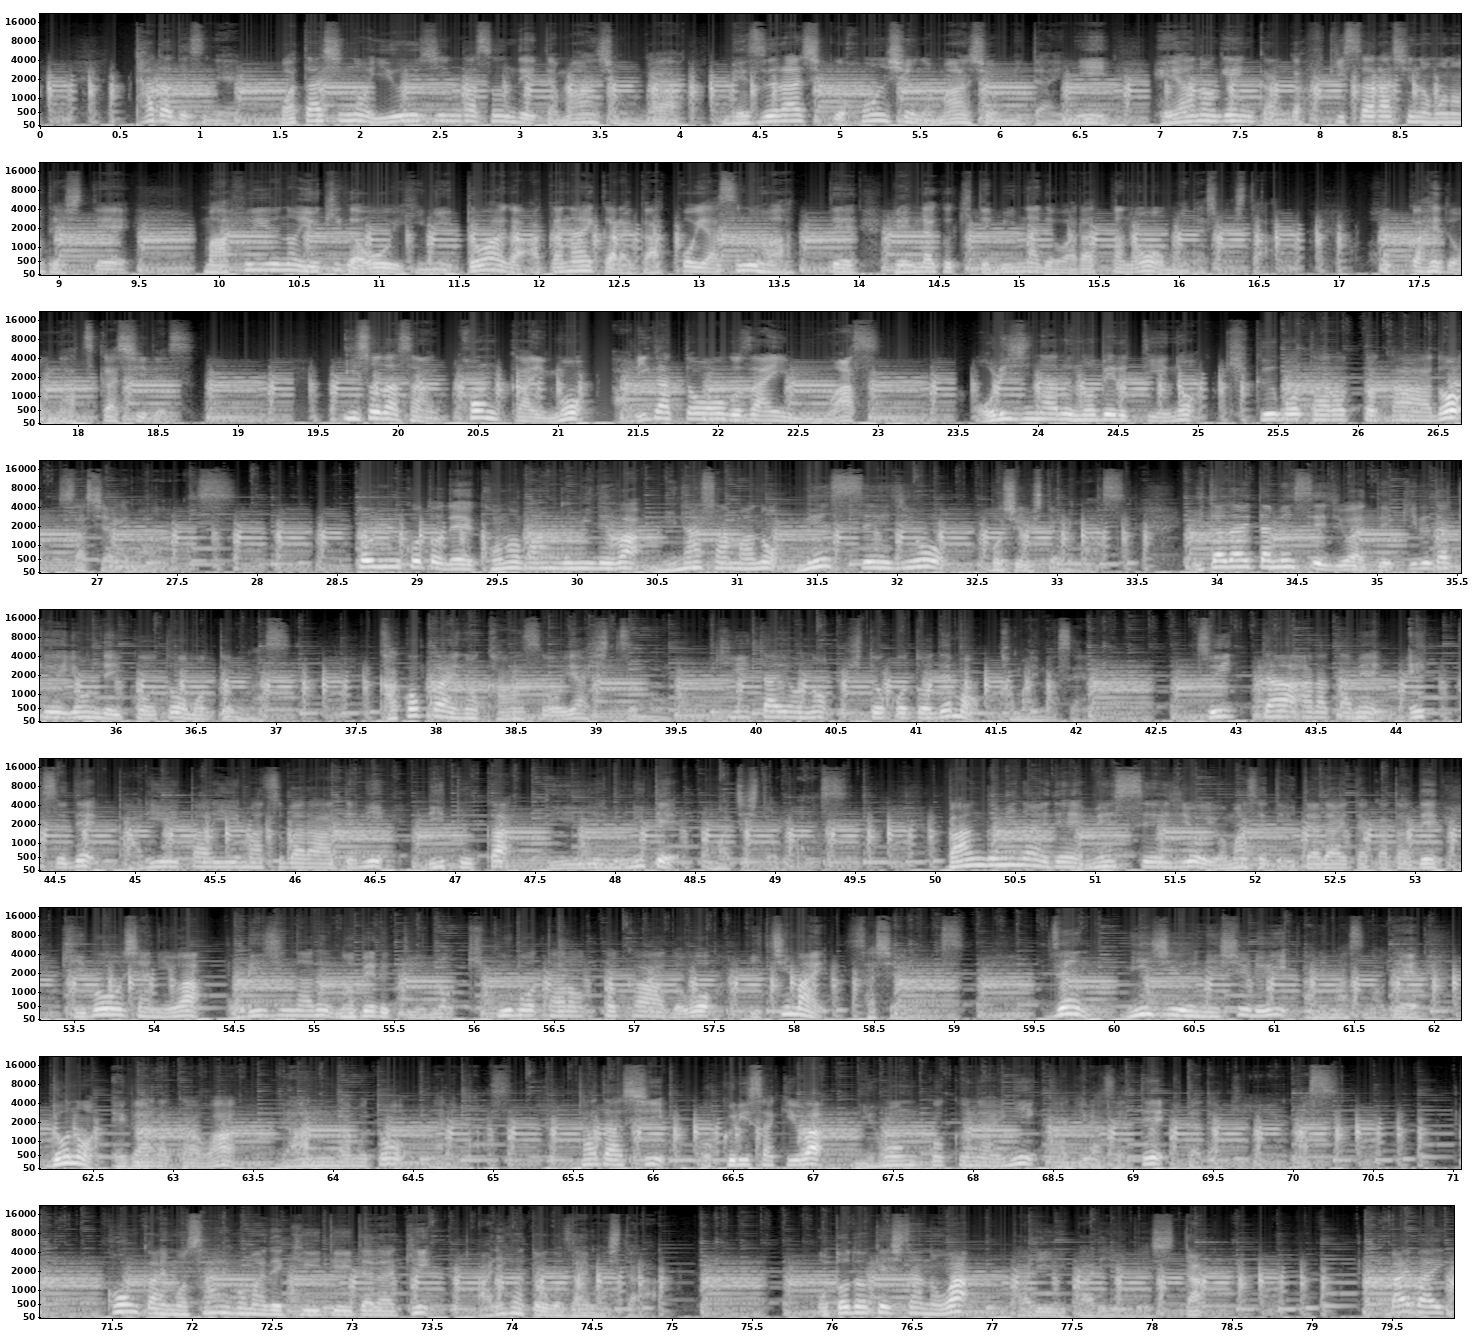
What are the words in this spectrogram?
ただですね私の友人が住んでいたマンションが珍しく本州のマンションみたいに部屋の玄関が吹きさらしのものでして真冬の雪が多い日にドアが開かないから学校休むわって連絡来てみんなで笑ったのを思い出しました。北海道懐かしいです。磯田さん今回もありがとうございます。オリジナルノベルティのキクボタロットカードを差し上げます。ということでこの番組では皆様のメッセージを募集しております。いただいたメッセージはできるだけ読んでいこうと思っております。過去回の感想や質問聞いたよの一言でも構いません。Twitter 改め X でパリーパリー松原宛てにリプか DM にてお待ちしております。番組内でメッセージを読ませていただいた方で希望者にはオリジナルノベルティのキクボタロットカードを1枚差し上げます。全22種類ありますのでどの絵柄かはランダムとなります。ただし送り先は日本国内に限らせていただきます。今回も最後まで聞いていただきありがとうございました。お届けしたのはパリパリでした。バイバイ。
